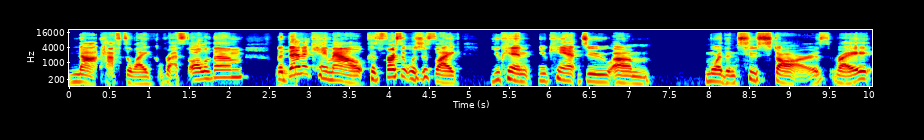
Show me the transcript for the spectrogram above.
not have to like rest all of them. But mm-hmm. then it came out because first it was just like, you can you can't do um more than two stars, right?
